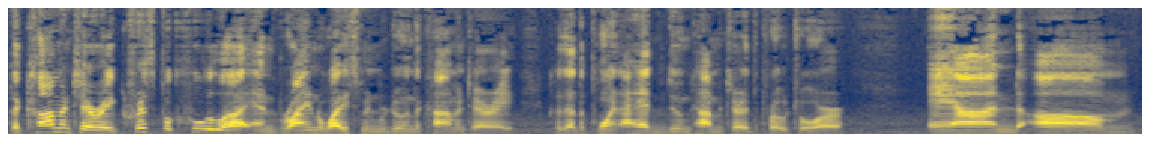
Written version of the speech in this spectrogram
the commentary, Chris Pikula and Brian Weissman were doing the commentary because at the point I had been doing commentary at the Pro Tour, and um,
